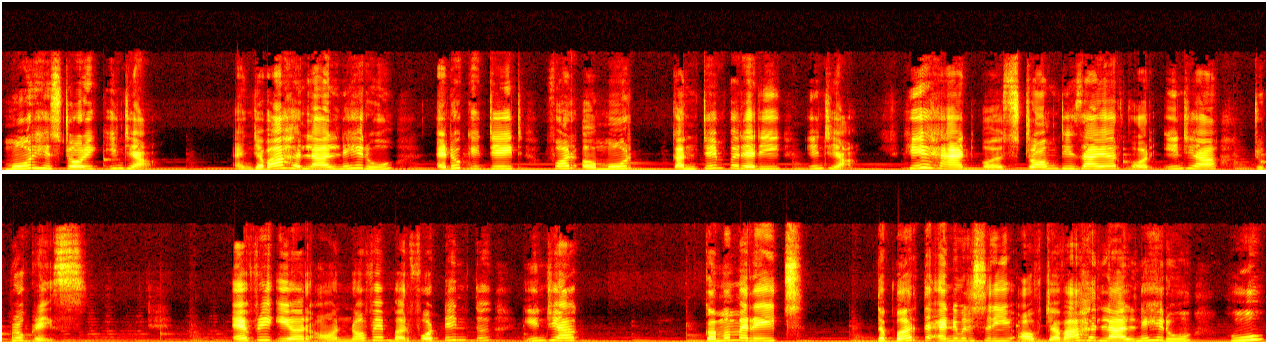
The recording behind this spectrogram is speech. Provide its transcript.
more historic India, and Jawaharlal Nehru advocated for a more contemporary India. He had a strong desire for India to progress. Every year on November 14th, India commemorates the birth anniversary of Jawaharlal Nehru, who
